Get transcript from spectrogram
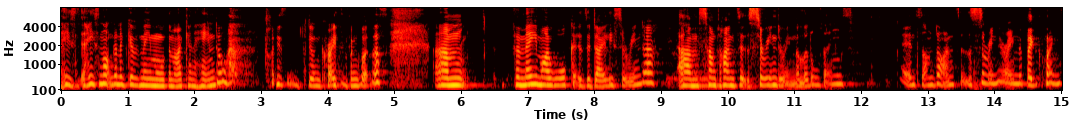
he's, he's not going to give me more than I can handle. doing crazy things like this. Um, for me, my walk is a daily surrender. sometimes it's surrendering the little things and sometimes it's surrendering the big things,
